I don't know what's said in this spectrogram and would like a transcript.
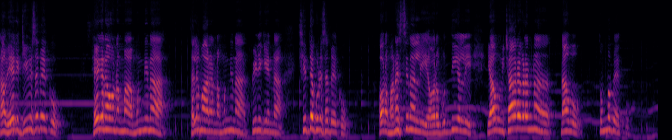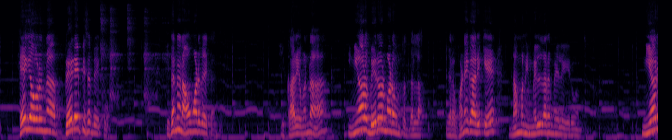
ನಾವು ಹೇಗೆ ಜೀವಿಸಬೇಕು, ಹೇಗೆ ನಾವು ನಮ್ಮ ಮುಂದಿನ ತಲೆಮಾರನ್ನು, ಮುಂದಿನ ಪೀಳಿಗೆಯನ್ನು ಸಿದ್ಧಗೊಳಿಸಬೇಕು, ಅವರ ಮನಸ್ಸಿನಲ್ಲಿ, ಅವರ ಬುದ್ಧಿಯಲ್ಲಿ ಯಾವ ವಿಚಾರಗಳನ್ನು ನಾವು ತುಂಬಬೇಕು, ಹೇಗೆ ಅವರನ್ನು ಪ್ರೇರೇಪಿಸಬೇಕು, ಇದನ್ನು ನಾವು ಮಾಡಬೇಕಾಗಿದೆ. ಈ ಕಾರ್ಯವನ್ನು ಇನ್ಯಾರೋ ಬೇರೆಯವ್ರು ಮಾಡುವಂಥದ್ದಲ್ಲ. ಇದರ ಹೊಣೆಗಾರಿಕೆ ನಮ್ಮ ನಿಮ್ಮೆಲ್ಲರ ಮೇಲೆ ಇರುವಂಥದ್ದು. ಇನ್ಯಾರ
